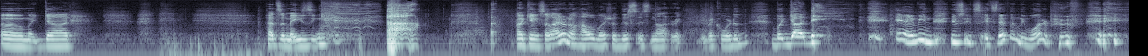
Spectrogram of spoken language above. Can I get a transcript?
oh my god. That's amazing. ah! Okay, so I don't know how much of this is not rec- recorded, but god yeah, I mean, it's it's it's definitely waterproof. I'm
